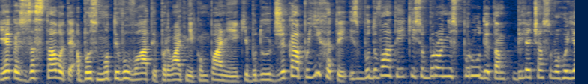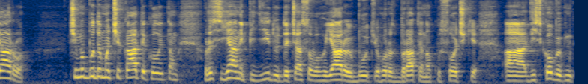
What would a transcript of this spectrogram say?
якось заставити або змотивувати приватні компанії, які будують ЖК, поїхати і збудувати якісь оборонні споруди там біля часового яру. Чи ми будемо чекати, коли там росіяни підійдуть до часового яру і будуть його розбирати на кусочки, а військовим,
